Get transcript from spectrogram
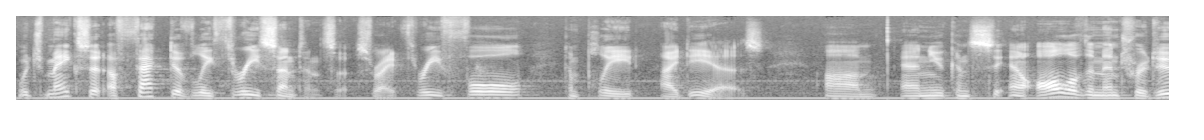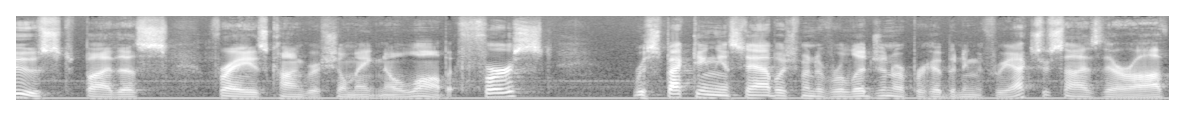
which makes it effectively three sentences, right? Three full, complete ideas. Um, and you can see and all of them introduced by this phrase, Congress shall make no law. But first, respecting the establishment of religion or prohibiting the free exercise thereof,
